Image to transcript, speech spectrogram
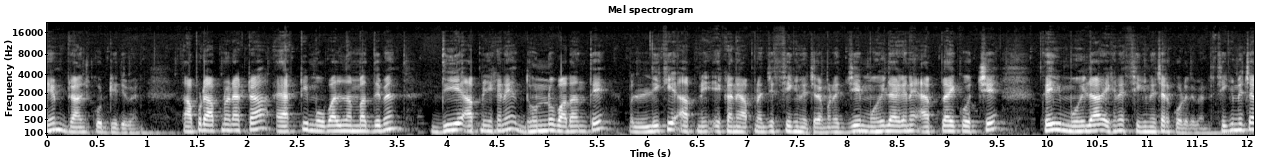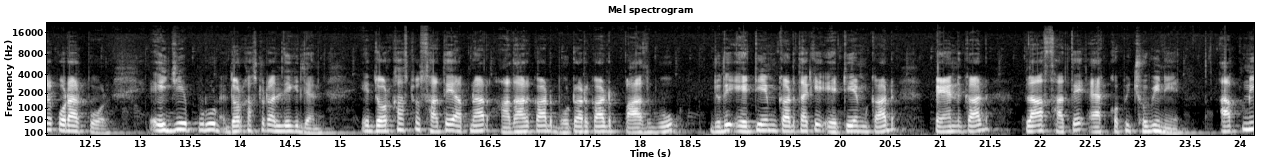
name branch কোডটি দেবেন। তারপরে আপনার একটা একটি মোবাইল নাম্বার দেবেন। দিয়ে আপনি এখানে ধন্যবাদান্তে লিখে আপনি এখানে আপনার যে সিগনেচার মানে যে মহিলা এখানে অ্যাপ্লাই করছে সেই মহিলার এখানে সিগনেচার করে দেবেন। সিগনেচার করার পর এই যে পুরো দরখাস্তটা লিখলেন, এই দরখাস্তর সাথে আপনার Aadhaar card, voter card, passbook, যদি এটিএম কার্ড থাকে ATM card PAN card plus সাথে এক কপি ছবি নিয়ে। আপনি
